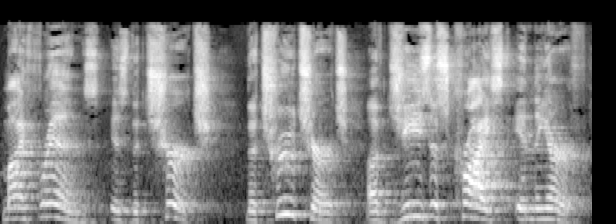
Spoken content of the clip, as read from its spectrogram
my friends, is the church, the true church of Jesus Christ in the earth.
